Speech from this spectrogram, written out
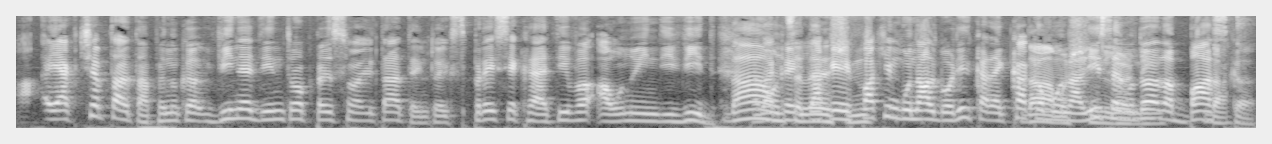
a- îi accept alta pentru că vine dintr-o personalitate, dintr-o expresie creativă a unui individ. Da, dacă, am înțeles dacă și e nu- fucking un algoritm care cacă Da, da, Mona machine Lisa, mă doar la learning. bască. Da.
